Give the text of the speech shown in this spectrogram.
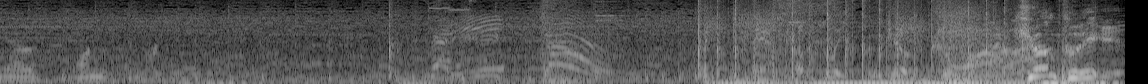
We have one market. Ready, go! Complete. Complete!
